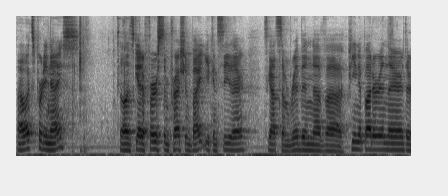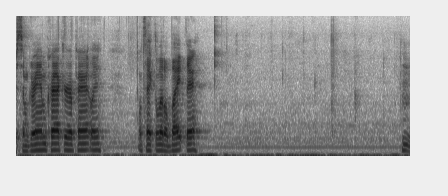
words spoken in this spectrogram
that looks pretty nice. So let's get a first impression bite. You can see there, it's got some ribbon of uh, peanut butter in there. There's some graham cracker apparently. We'll take a little bite there. Hmm.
